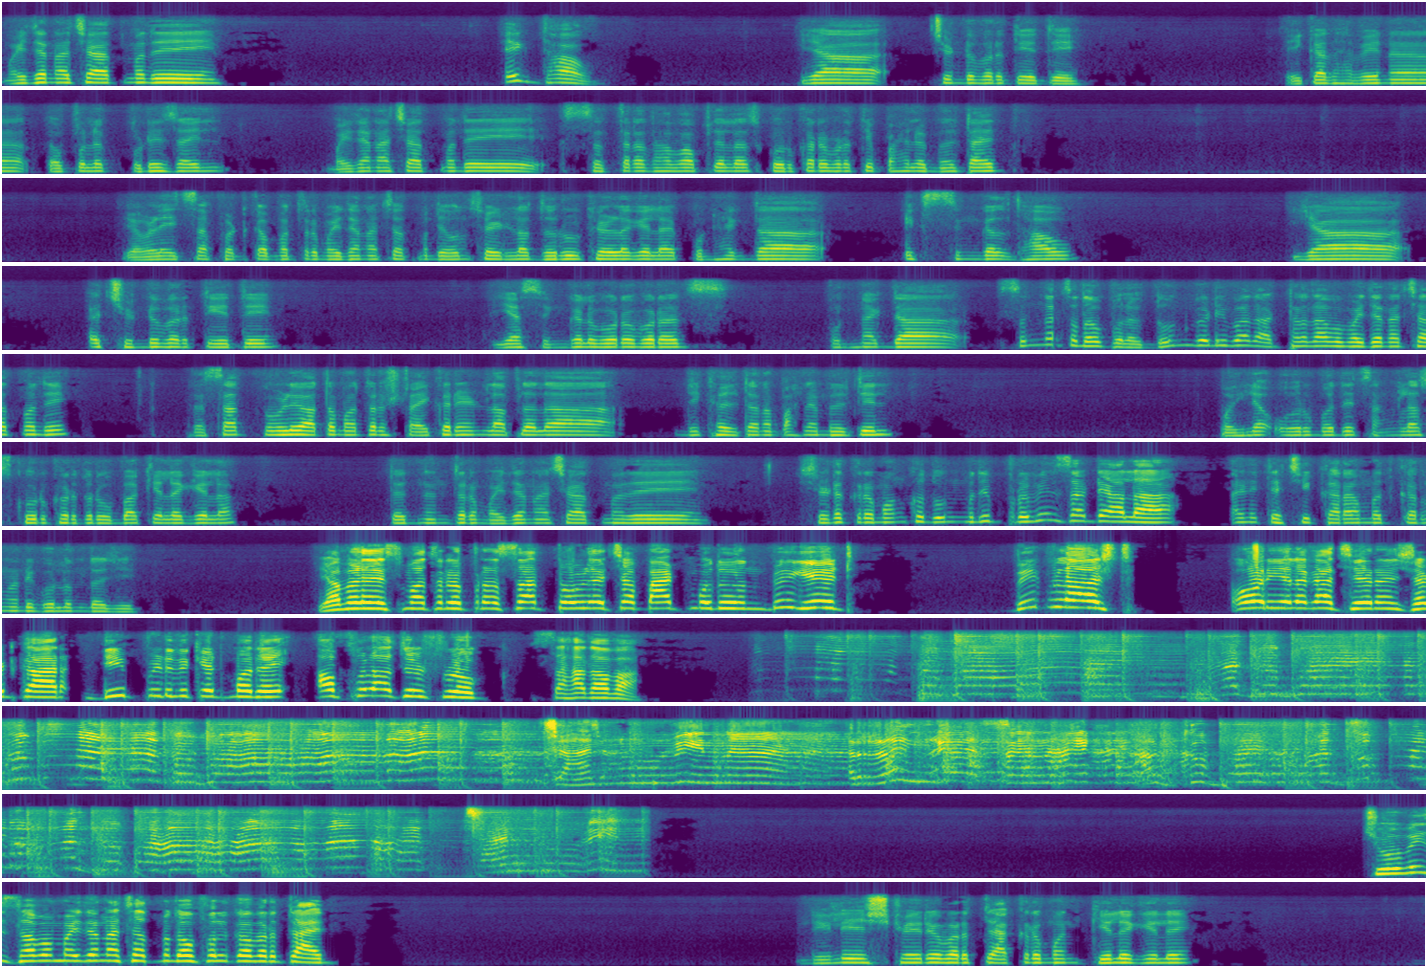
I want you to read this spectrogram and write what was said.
मैदानाच्या आतमध्ये एक धाव या चेंडूवरती येते. एका धावेनं अपलक पुढे जाईल. मैदानाच्या आतमध्ये सतरा धावा आपल्याला स्कोर वरती पाहायला मिळत आहेत यावेळेचा फटका मात्र मैदानाच्या आतमध्ये ऑन साईडला जरूर खेळला गेलाय. पुन्हा एकदा एक सिंगल धाव या चेंडूवरती येते. या सिंगल बरोबरच पुन्हा एकदा संघाचा धाव फलक दोन गडी बाद अठरा धावा मैदानाच्या आतमध्ये. प्रसाद कवळे आता मात्र स्ट्रायकर एंडला आपल्याला जे खेळताना पाहायला मिळतील. पहिल्या ओव्हरमध्ये चांगला स्कोर खरं तर उभा केला गेला. त्यानंतर मैदानाच्या आतमध्ये षटक क्रमांक दोन मध्ये प्रवीण आला आणि त्याची करामत करणारी गोलंदाजी. यावेळेस मात्र प्रसाद पवळ्याच्या बॅट मधून बिग हिट बिग ब्लास्ट और ये लगा छे रन षटकार डीप मिड विकेटमध्ये अफलातून स्ट्रोक सहा धावा. चोवीस धावा मैदानाच्या आतमध्ये फलकावरती आहेत. निलेश खैरेवरती आक्रमण केलं गेले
